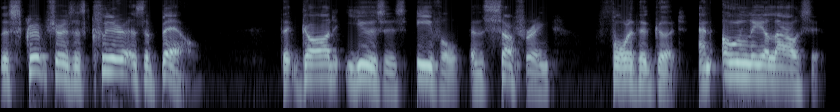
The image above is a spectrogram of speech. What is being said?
the scripture is as clear as a bell that God uses evil and suffering for the good and only allows it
